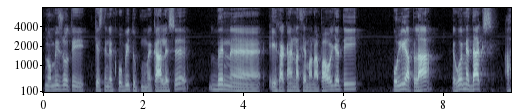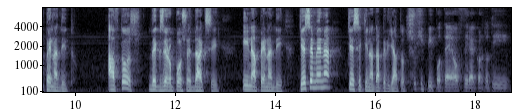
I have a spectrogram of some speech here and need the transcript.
νομίζω ότι και στην εκπομπή του που με κάλεσε δεν ε, είχα κανένα θέμα να πάω γιατί πολύ απλά εγώ είμαι εντάξει απέναντί του. Αυτός δεν ξέρω πόσο εντάξει είναι απέναντι και σε μένα και σε εκείνα τα παιδιά τότε. Σου έχει πει ποτέ off the record ότι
